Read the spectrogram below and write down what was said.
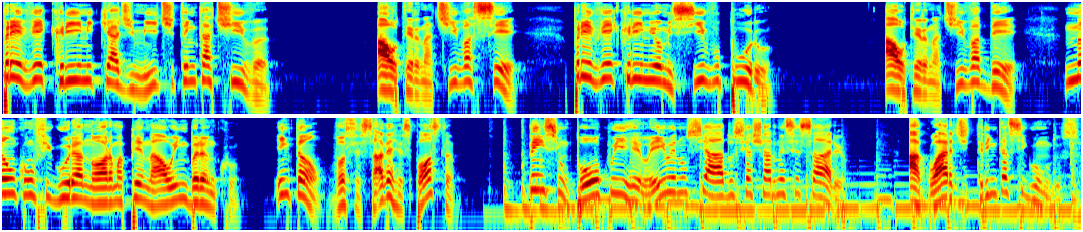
Prevê crime que admite tentativa. Alternativa C. Prevê crime omissivo puro. Alternativa D. Não configura norma penal em branco. Então, você sabe a resposta? Pense um pouco e releia o enunciado se achar necessário. Aguarde 30 segundos.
